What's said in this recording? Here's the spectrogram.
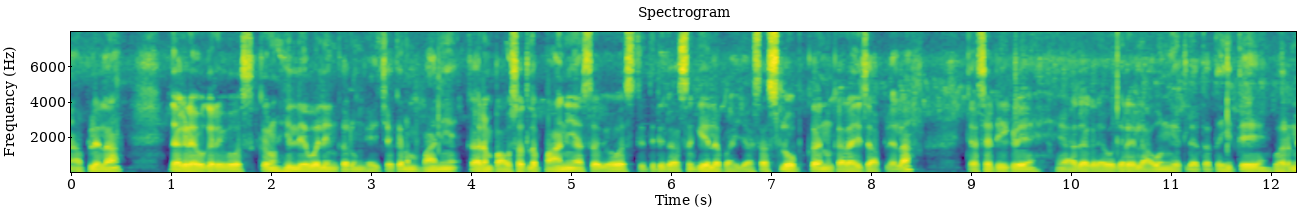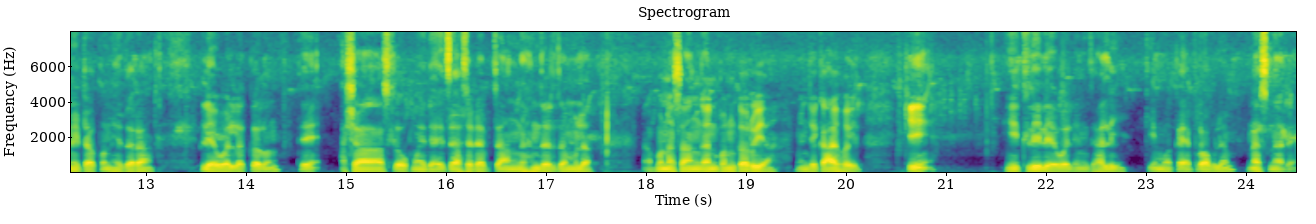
आपल्याला दगड्या वगैरे व्यवस्थित करून ही लेवलिंग करून घ्यायची आहे. कारण पाणी कारण पावसातलं पाणी असं व्यवस्थितरित्या असं गेलं पाहिजे. असा स्लोप कन करायचं आपल्याला. त्यासाठी इकडे ह्या दगड्या वगैरे लावून घेतल्यात. आता इथे भरणी टाकून हे जरा लेवलला करून ते अशा स्लोपमध्ये द्यायचं. असं टाईपचं अंगण जर जमलं आपण असं अंगण पण करूया. म्हणजे काय होईल की इथली लेवलिंग झाली की मग काय प्रॉब्लेम नसणार आहे.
